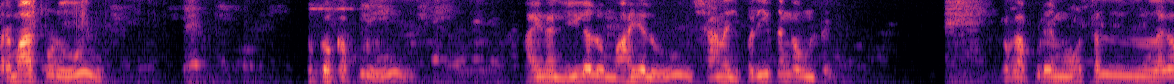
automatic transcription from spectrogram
పరమాత్ముడు ఒక్కొక్కప్పుడు ఆయన లీలలు మాయలు చాలా విపరీతంగా ఉంటాయి. ఒకప్పుడేమో చల్లగా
